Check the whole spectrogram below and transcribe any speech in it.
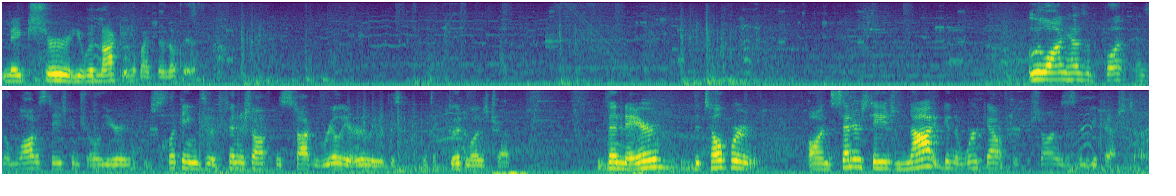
makes sure he would not get hit by that up air. Oolong has a bun- has a lot of stage control here. Just looking to finish off the stock really early with this with a good ledge trap. The Nair, the teleport on center stage, not gonna work out for Kurshaun as gonna get dash attack.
